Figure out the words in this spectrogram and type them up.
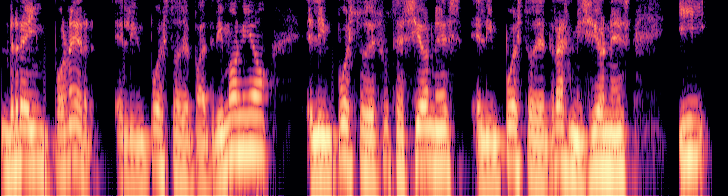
reimponer el impuesto de patrimonio, el impuesto de sucesiones, el impuesto de transmisiones y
